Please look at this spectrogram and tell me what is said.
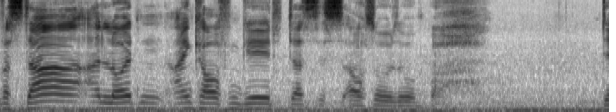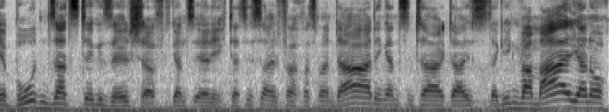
was da an Leuten einkaufen geht, das ist auch so, so boah, der Bodensatz der Gesellschaft, ganz ehrlich. Das ist einfach, was man da den ganzen Tag, da ist, dagegen war mal ja noch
